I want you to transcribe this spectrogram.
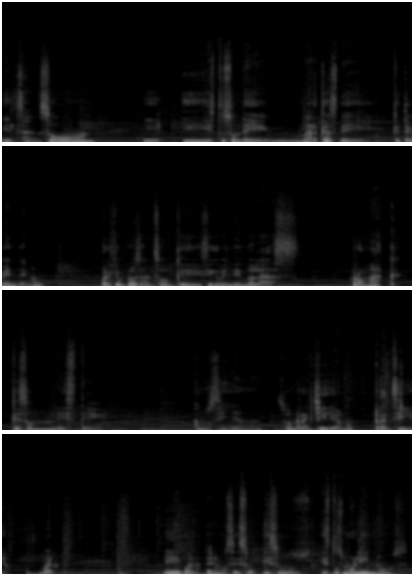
el Sansón, eh, y estos son de marcas de que te venden, ¿no? Por ejemplo, Sansón que sigue vendiendo las Promac, que son este, ¿cómo se llama? Son ranchilio, ¿no? Rancilio. Bueno, eh, bueno, tenemos eso, esos, estos molinos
